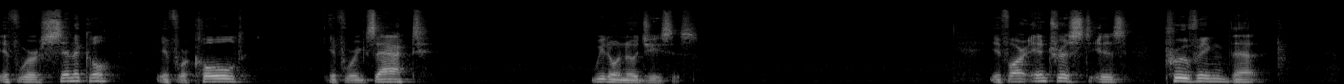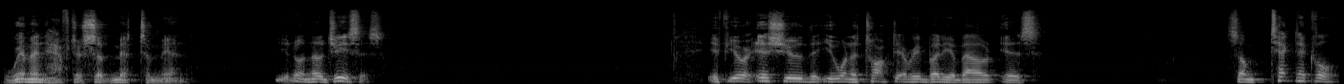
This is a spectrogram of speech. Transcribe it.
If we're cynical, if we're cold, if we're exact, we don't know Jesus. If our interest is proving that women have to submit to men, you don't know Jesus. If your issue that you want to talk to everybody about is some technical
